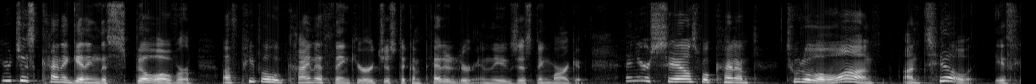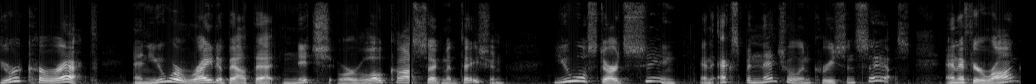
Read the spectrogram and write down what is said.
you're just kind of getting the spillover of people who kind of think you're just a competitor in the existing market. And your sales will kind of tootle along until, if you're correct, and you were right about that niche or low cost segmentation, you will start seeing an exponential increase in sales. And if you're wrong,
